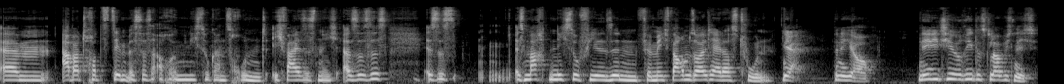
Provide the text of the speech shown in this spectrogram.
Ähm, aber trotzdem ist das auch irgendwie nicht so ganz rund. Ich weiß es nicht. Also es ist, es ist, es macht nicht so viel Sinn für mich. Warum sollte er das tun? Ja, finde ich auch. Nee, die Theorie, das glaube ich nicht.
